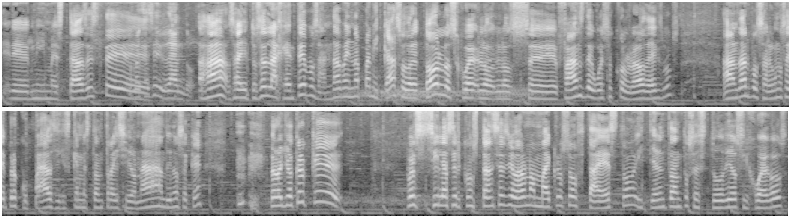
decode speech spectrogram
eh, ni me estás, este... me estás ayudando. Ajá, o sea, entonces la gente pues anda bien apanicada, sobre todo los, los eh, fans de Hueso Colorado de Xbox, andan pues algunos ahí preocupados y es que me están traicionando y no sé qué. Pero yo creo que, pues si las circunstancias llevaron a Microsoft a esto y tienen tantos estudios y juegos,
